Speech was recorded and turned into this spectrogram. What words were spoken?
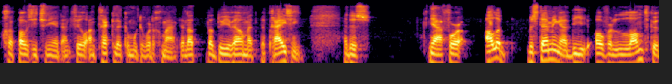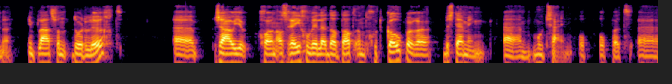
gepositioneerd en veel aantrekkelijker moeten worden gemaakt. En dat, dat doe je wel met beprijzing. Dus ja, voor alle bestemmingen die over land kunnen in plaats van door de lucht, uh, zou je gewoon als regel willen dat dat een goedkopere bestemming uh, moet zijn op, op, het, uh,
